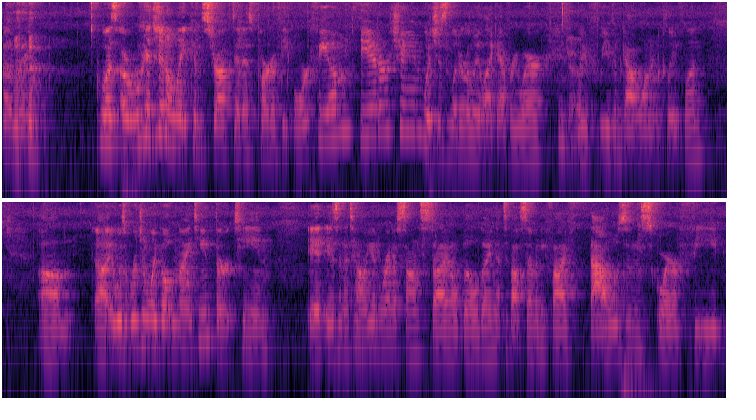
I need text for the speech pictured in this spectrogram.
Agreed. was originally constructed as part of the Orpheum Theater chain, which is literally like everywhere. Okay. We've even got one in Cleveland. Um, uh, it was originally built in 1913. It is an Italian Renaissance style building. It's about 75,000 square feet,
